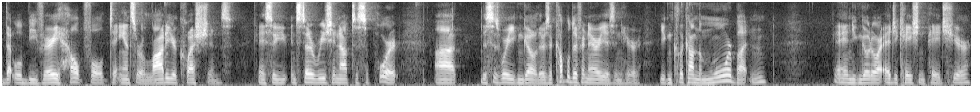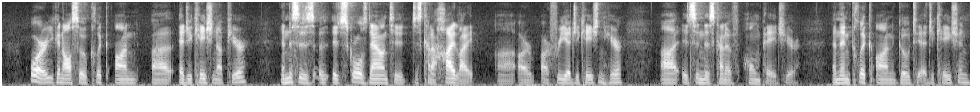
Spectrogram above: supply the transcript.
that will be very helpful to answer a lot of your questions. Okay, so you, instead of reaching out to support, uh, this is where you can go. There's a couple different areas in here. You can click on the more button and you can go to our education page here or you can also click on uh, education up here. And this is uh, it scrolls down to just kind of highlight uh, our, our free education here. Uh, it's in this kind of home page here. And then click on go to education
